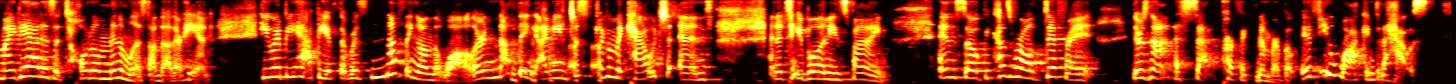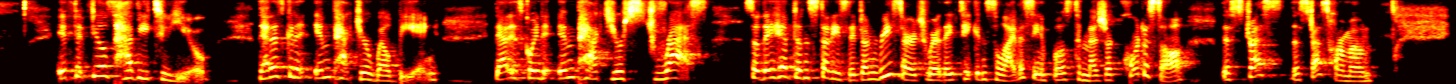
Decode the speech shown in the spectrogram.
My dad is a total minimalist on the other hand. He would be happy if there was nothing on the wall or nothing. I mean, just give him a couch and and a table and he's fine. And so because we're all different, there's not a set perfect number. But if you walk into the house if it feels heavy to you, that is going to impact your well being. That is going to impact your stress. So they have done studies, they've done research where they've taken saliva samples to measure cortisol, the stress, the stress hormone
